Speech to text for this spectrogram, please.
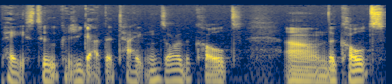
pace too. Because you got the Titans or the Colts. Um, the Colts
